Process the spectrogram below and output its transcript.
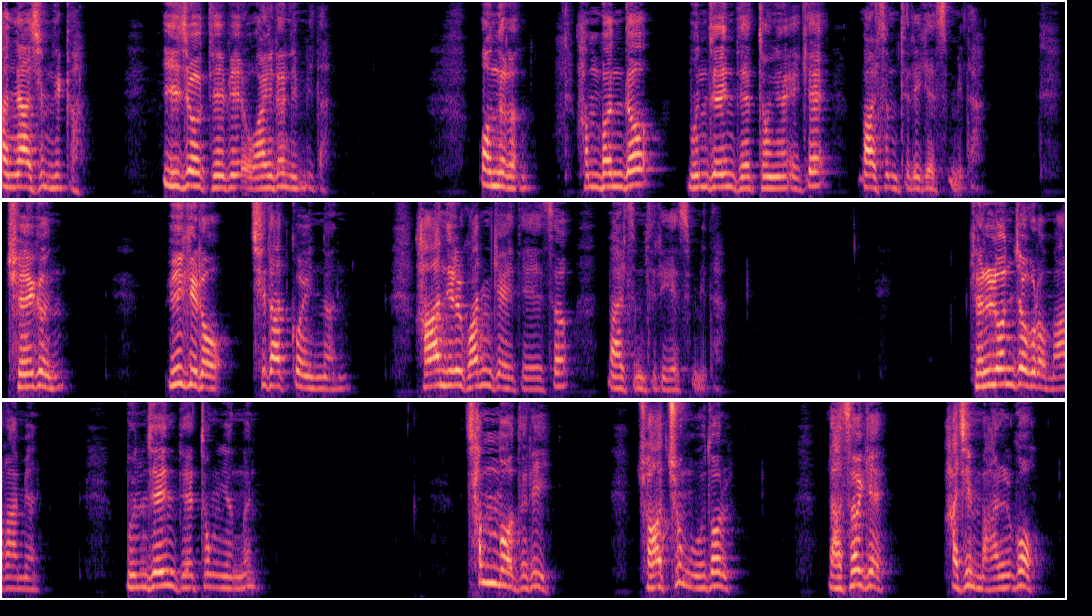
안녕하십니까. 이조 대비 와이런입니다. 오늘은 한 번 더 문재인 대통령에게 말씀드리겠습니다. 최근 위기로 치닫고 있는 한일 관계에 대해서 말씀드리겠습니다. 결론적으로 말하면 문재인 대통령은 참모들이 좌충우돌 나서게 하지 말고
